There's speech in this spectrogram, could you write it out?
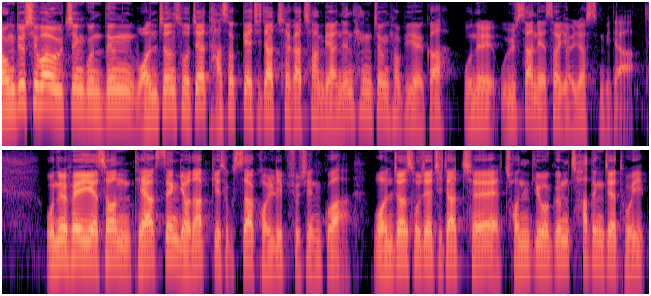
경주시와 울진군 등 원전 소재 5개 지자체가 참여하는 행정협의회가 오늘 울산에서 열렸습니다. 오늘 회의에선 대학생 연합기숙사 건립 추진과 원전 소재 지자체의 전기요금 차등제 도입,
